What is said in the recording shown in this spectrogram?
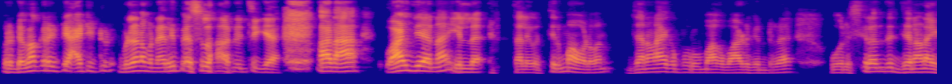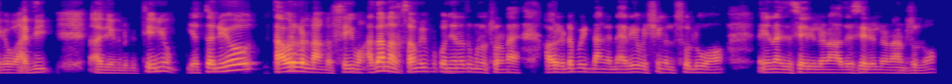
ஒரு டெமோக்ராட்டிக் ஆட்டிடியூட் இப்படிலாம் நம்ம நிறைய பேசலாம்னு வச்சுங்க ஆனால் வாழ்ந்தியானா இல்லை. தலைவர் திருமாவளவன் ஜனநாயகபூர்வமாக வாழுகின்ற ஒரு சிறந்த ஜனநாயகவாதி. அது எங்களுக்கு தெரியும். எத்தனையோ தவறுகள் நாங்கள் செய்வோம். அதான் நான் சமீப கொஞ்ச நேரத்துக்கு முன்னாடி சொன்னேன். அவர்கிட்ட போயிட்டு நாங்கள் நிறைய விஷயங்கள் சொல்லுவோம். ஏன்னா இது சரியில்லைனா அது சரியில்லைனான்னு சொல்லுவோம்.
